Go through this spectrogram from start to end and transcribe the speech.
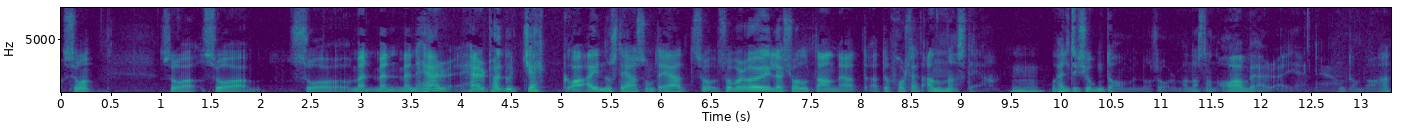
Så, så, så, Så men men men här här tar du check och en och där som det är så så var öliga skoltan att att du får ett annat. Mm. Och helt i sjukdomen och så man nästan avvärra i sjukdom då.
